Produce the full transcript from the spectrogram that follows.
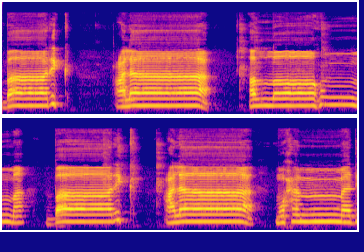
بارك على اللهم بارك على محمد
